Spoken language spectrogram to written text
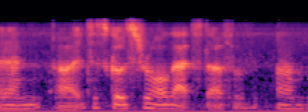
and uh, it just goes through all that stuff of, um,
